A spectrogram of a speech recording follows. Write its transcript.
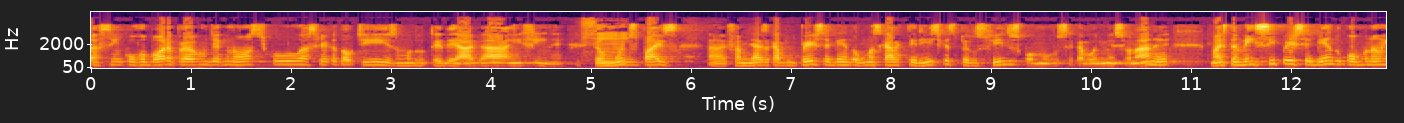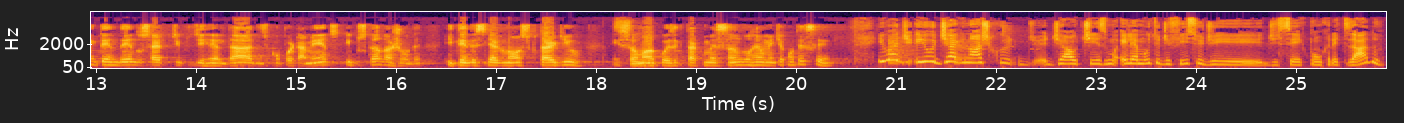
assim corrobora para um diagnóstico acerca do autismo, do TDAH, enfim, né? Então muitos pais ah, familiares acabam percebendo algumas características pelos filhos, como você acabou de mencionar, né? Mas também se percebendo como não entendendo certo tipo de realidade, de comportamentos e buscando ajuda e tendo esse diagnóstico tardio. Isso Sim. é uma coisa que está começando realmente a acontecer. E o, e o diagnóstico de, de, autismo, ele é muito difícil de, de ser concretizado?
